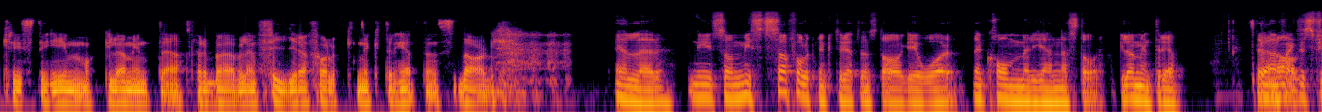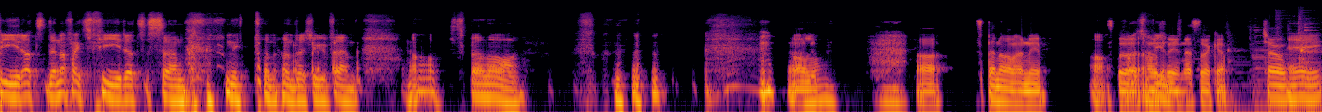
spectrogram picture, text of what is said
Kristi him och glöm inte att för bövelen fira folknykterhetens dag. Eller ni som missar folknykterhetens dag i år, den kommer igen nästa år. Glöm inte det. Den har, faktiskt firats, den har faktiskt firats sedan 1925. Ja, spänn av. ja. ja. Spänn av hörni. Ja, så hörs vi nästa vecka. Ciao! Hej!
